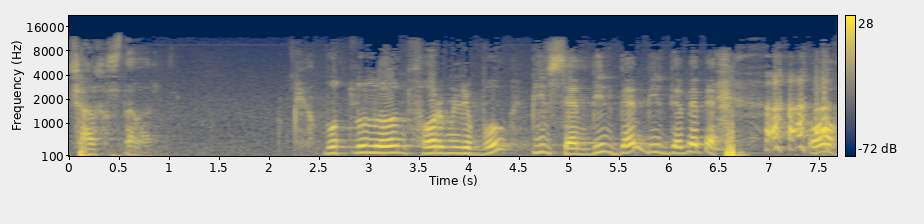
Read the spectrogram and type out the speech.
Şarkısı da var. Mutluluğun formülü bu. Bir sen, bir ben, bir de bebe. oh!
